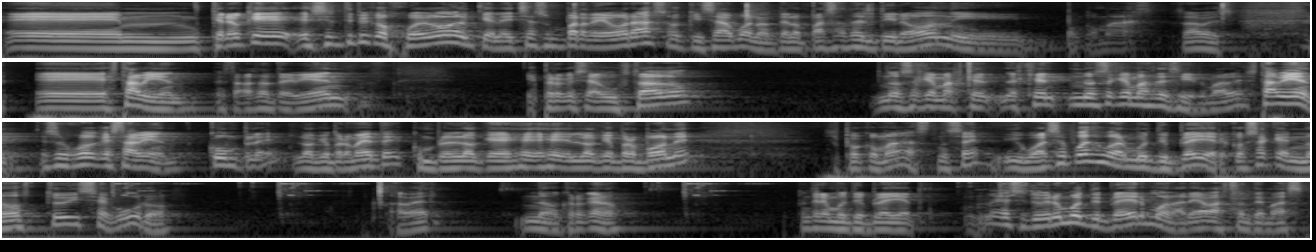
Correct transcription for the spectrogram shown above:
Em, creo que es el típico juego al que le echas un par de horas o quizá, bueno, te lo pasas del tirón y poco más, ¿sabes? Eh, está bien, está bastante bien. Espero que os haya gustado. No sé qué más que, es que no sé qué más decir, ¿vale? Está bien, es un juego que está bien, cumple lo que promete, cumple lo que, lo que propone y poco más, no sé. Igual se puede jugar multiplayer, cosa que no estoy seguro. A ver, no, creo que no. No multiplayer. Eh, si tuviera un multiplayer molaría bastante más.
